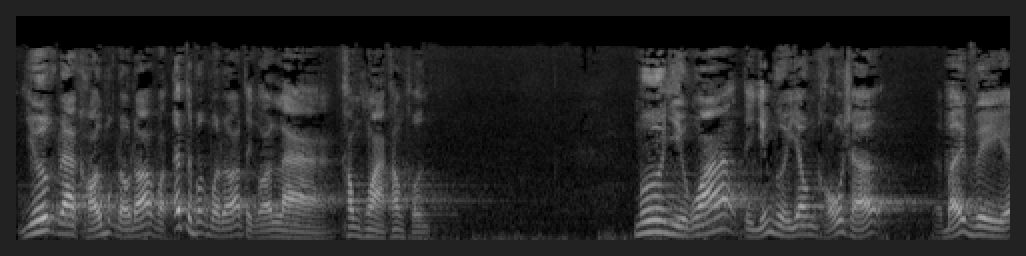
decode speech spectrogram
vượt ra khỏi mức độ đó và ít ở mức độ đó thì gọi là không hòa, không thuận. Mưa nhiều quá thì những người dân khổ sở bởi vì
